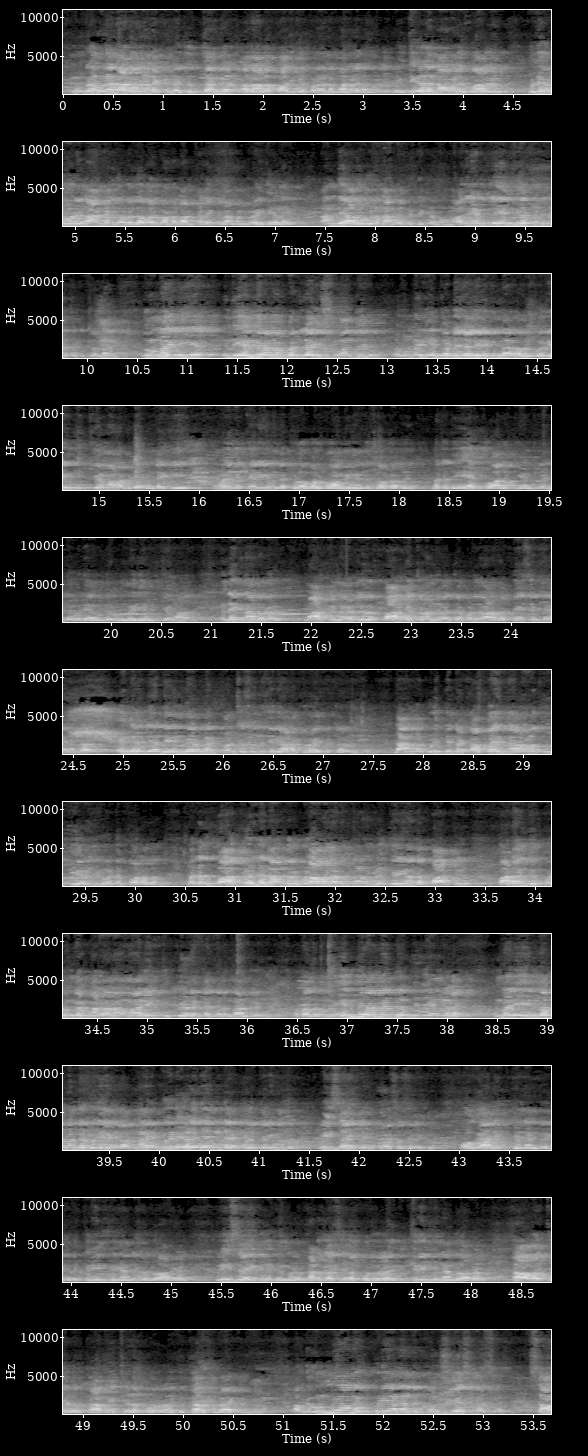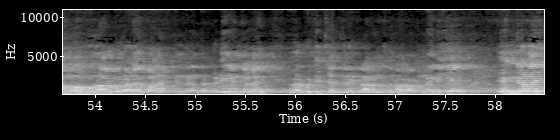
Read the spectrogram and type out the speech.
மூன்றாம் நாடுகள் நடக்கின்ற யுத்தங்கள் அதால பாதிக்கப்படுகின்ற மனநிலை இதுகளை நாங்கள் இவ்வாறு பிள்ளைகளோடு நாங்கள் இதோட லெவல் பண்ணலாம் கலைக்கலாம் என்ற இதுகளை அந்த அளவுகளை நாங்கள் பெற்றுக்கணும். அதே நேரத்தில் என்விரான்மெண்ட் பற்றி சொன்னேன் இது உண்மையிலேயே இந்த என்விரான்மெண்ட் பற்றிய இஷ்யூ வந்து உண்மையிலேயே தொட்டு சொல்லி இருக்கின்றார். அது வெரி முக்கியமான விடயம். இன்றைக்கு உங்களுக்கு தெரியும் இந்த குளோபல் வார்மிங் என்று சொல்றது மற்றது ஏர் குவாலிட்டி என்ற இந்த விடயம் இந்த உண்மையிலேயே முக்கியமானது. இன்றைக்கு நான் ஒரு மார்க்கெட் நகரில் ஒரு பார்க்கை திறந்து வைத்த பொழுது நான் அதை பேசியிருந்தேன். என்றால் எங்களுக்கு அந்த என்விரான்மெண்ட் கான்சியஸ் வந்து சரியான குறை பெற்று நாங்கள் குடிக்கின்ற கப்பையும் நேரம் தூக்கி எறிஞ்சு போட்டு போறதும் மற்றது பாக்குகளில் நாங்கள் ஒரு விழாவை நடத்தினா நம்மளுக்கு தெரியும் அந்த பாக்கு படங்கு புழுங்கல் படம் மாதிரி குப்பையிடம் கஞ்சிடம் தான் இருக்கு அப்ப அந்த என்விரான்மெண்டல் விஷயங்களை உண்மையிலே என்விரான்மெண்டல் விடயங்கள் அது மாதிரி வீடுகளிலே உங்களுக்கு தெரியும் ரீசைக்கிளிங் ப்ராசஸ் இருக்கு. ஆர்கானிக் பின் இருக்குது கிரீம் பின் சொல்லுவார்கள். ரீசைக்கிளுக்கு உங்களுக்கு கடற்காட்சியில் போடுறதுக்கு கிரீம் பின் என்றார்கள். காவாச்சியில் காவேச்சியில் போடுறதுக்கு கருப்பு பேக் அப்படி உண்மையான இப்படியான அந்த கான்சியஸ்னஸ் சமூக உணர்வுகளை வளர்க்கின்ற அந்த விடயங்களை இவர் விட்டு சென்றிருக்கிறார் சொன்னார். உண்மையிலேயே எங்களை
